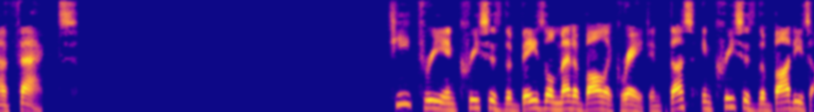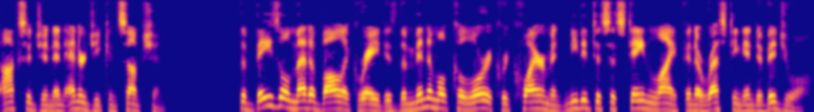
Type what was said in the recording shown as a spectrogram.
Effects T3 increases the basal metabolic rate and, thus, increases the body's oxygen and energy consumption. The basal metabolic rate is the minimal caloric requirement needed to sustain life in a resting individual.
